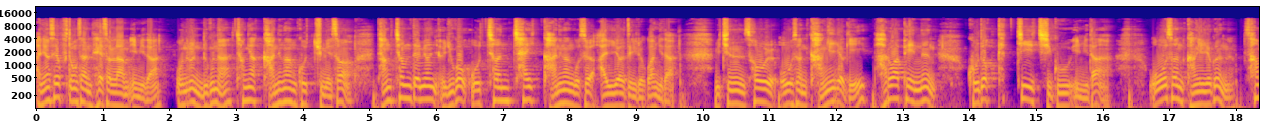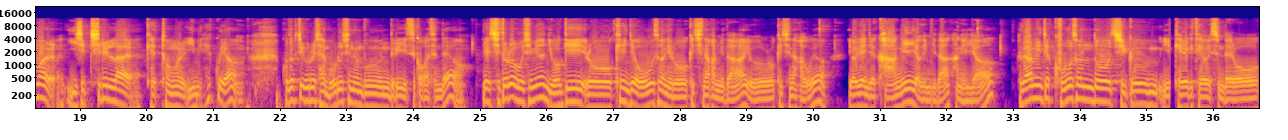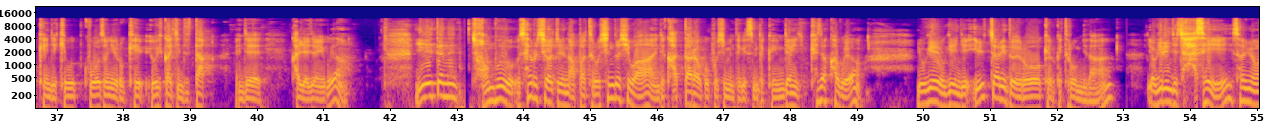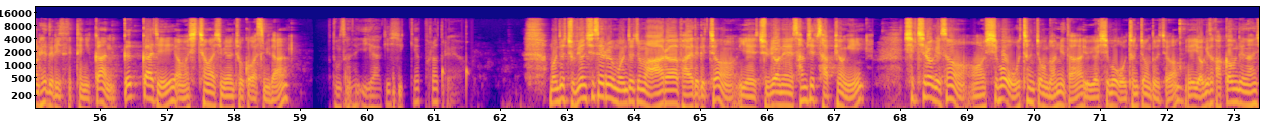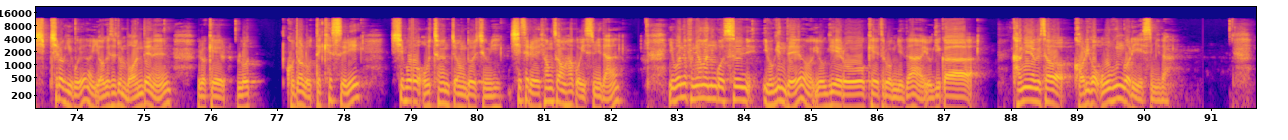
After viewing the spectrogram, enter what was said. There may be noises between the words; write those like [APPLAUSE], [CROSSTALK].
안녕하세요. 부동산 해설남입니다. 오늘은 누구나 청약 가능한 곳 중에서 당첨되면 6억 5천 차익 가능한 곳을 알려드리려고 합니다. 위치는 서울 5호선 강일역이 바로 앞에 있는 고덕 택지 지구입니다. 5호선 강일역은 3월 27일 날 개통을 이미 했고요. 고덕 지구를 잘 모르시는 분들이 있을 것 같은데요. 예, 지도를 보시면 여기 이렇게 이제 5호선이 이렇게 지나갑니다. 이렇게 지나가고요. 여기가 이제 강일역입니다. 강일역. 그 다음에 이제 9호선도 지금 이 계획이 되어 있습니다. 이렇게 이제 9호선이 이렇게 여기까지 이제 딱 이제 갈 예정이고요. 이 일대는 전부 새로 지어진 아파트로 신도시와 이제 같다라고 보시면 되겠습니다. 굉장히 쾌적하고요. 여기에 여기 이제 일자리도 이렇게 이렇게 들어옵니다. 여기를 이제 자세히 설명을 해드릴 테니까 끝까지 어, 시청하시면 좋을 것 같습니다. 부동산을 이해하기 쉽게 풀어드려요. 먼저 주변 시세를 먼저 좀 알아봐야 되겠죠? 예, 주변에 34평이 17억에서 15억 5천 정도 합니다. 여기가 15억 5천 정도죠. 예, 여기서 가까운 데는 한 17억이고요. 여기서 좀 먼 데는 이렇게 롯, 고등 롯데 캐슬이 15억 5천 정도 지금 시세를 형성하고 있습니다. 이번에 분양하는 곳은 여기인데요. 여기에 이렇게 들어옵니다. 여기가 강연역에서 거리가 5분 거리에 있습니다.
